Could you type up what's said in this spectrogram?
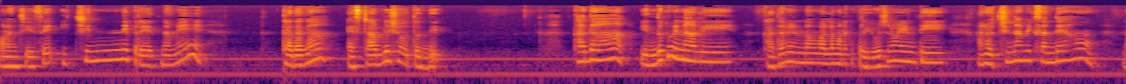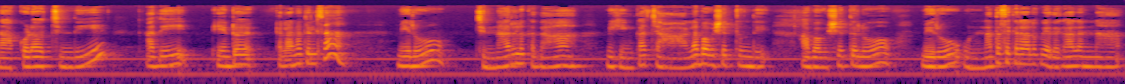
మనం చేసే ఈ చిన్ని ప్రయత్నమే కథగా ఎస్టాబ్లిష్ అవుతుంది. కథ ఎందుకు వినాలి? కథ వినడం వల్ల మనకు ప్రయోజనం ఏంటి? అని వచ్చిందా మీకు సందేహం? నాకు కూడా వచ్చింది. అది ఏంటో ఎలానో తెలుసా? మీరు చిన్నారులు కదా. మీకు ఇంకా చాలా భవిష్యత్తు ఉంది. ఆ భవిష్యత్తులో మీరు ఉన్నత శిఖరాలకు ఎదగాలన్నా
